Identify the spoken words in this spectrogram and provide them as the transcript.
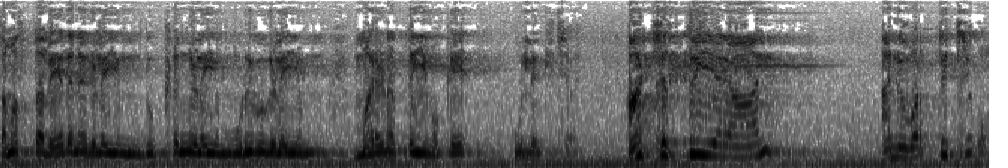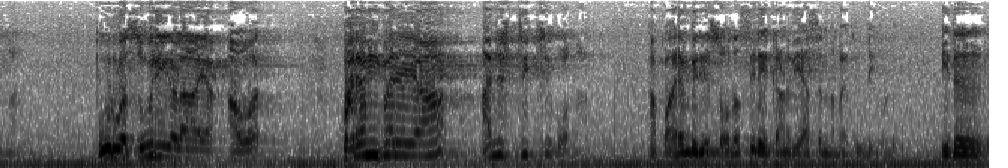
സമസ്ത വേദനകളെയും ദുഃഖങ്ങളെയും മുറിവുകളെയും മരണത്തെയും ഒക്കെ ഉല്ലംഘിച്ചവൻ. ആ ക്ഷത്രിയരാൽ അനുവർത്തിച്ചു പോന്ന പൂർവസൂരികളായ അവർ പരമ്പരയാ അനുഷ്ഠിച്ചു പോന്ന ആ പാരമ്പര്യ സ്രോതസ്സിലേക്കാണ് വ്യാസൻ നമ്മെ കൂട്ടിക്കൊണ്ടത്. ഇത്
